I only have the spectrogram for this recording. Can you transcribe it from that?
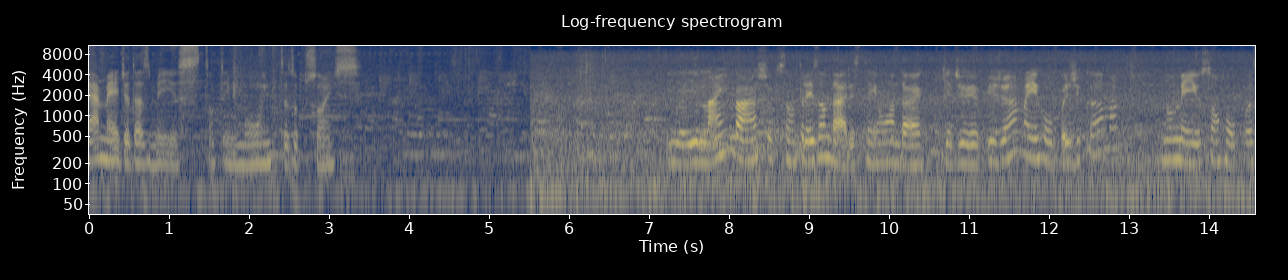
É a média das meias. Então tem muitas opções. E aí lá embaixo, que são três andares, tem um andar que é de pijama e roupas de cama. No meio são roupas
